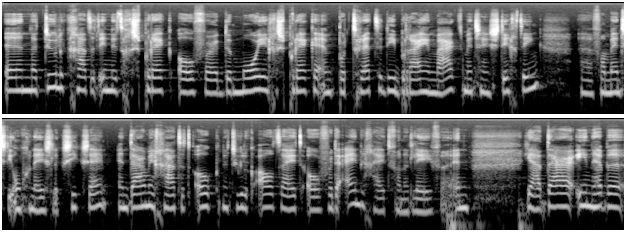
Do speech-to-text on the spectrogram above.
En natuurlijk gaat het in dit gesprek over de mooie gesprekken en portretten die Brian maakt met zijn stichting. Uh, van mensen die ongeneeslijk ziek zijn. En daarmee gaat het ook natuurlijk altijd over de eindigheid van het leven. En ja, daarin hebben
